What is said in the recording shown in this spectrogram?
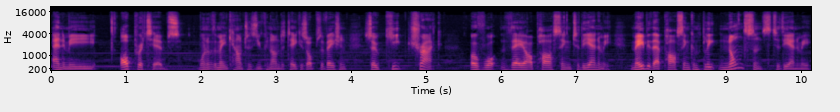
enemy operatives, one of the main counters you can undertake is observation. So keep track of what they are passing to the enemy. Maybe they're passing complete nonsense to the enemy,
